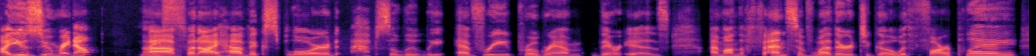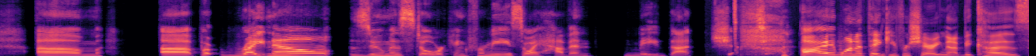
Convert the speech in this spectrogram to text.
I use Zoom right now. Nice. Uh, but I have explored absolutely every program there is. I'm on the fence of whether to go with FarPlay. Um, uh, but right now, Zoom is still working for me, so I haven't made that shift. I want to thank you for sharing that because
